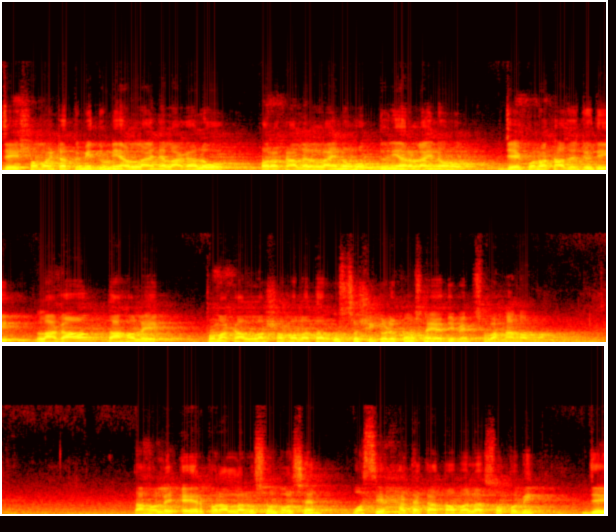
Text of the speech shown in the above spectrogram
যে সময়টা তুমি দুনিয়ার লাইনে লাগালো, পরকালের লাইনে হোক, দুনিয়ার লাইনে হোক যে কোনো কাজে যদি লাগাও, তাহলে তোমাকে আল্লাহ সফলতার উচ্চ শিখরে পৌঁছাইয়া দিবেন সুবাহান আল্লাহ তাহলে এরপর আল্লাহ রসুল বলছেন, ওয়াসিহাতাকা কাবালা সকমিক যে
